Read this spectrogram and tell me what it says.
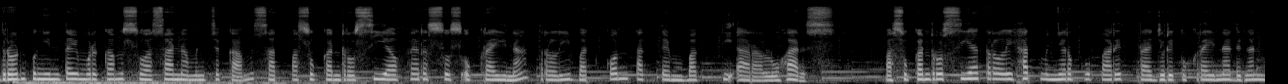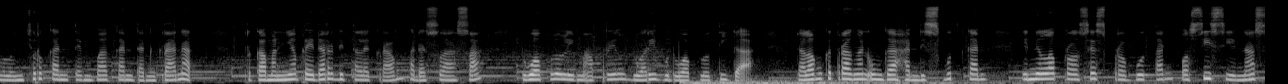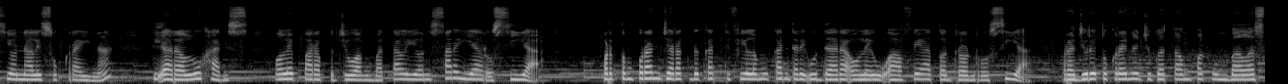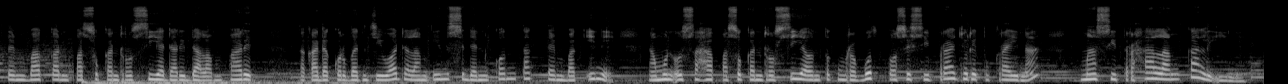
Drone pengintai merekam suasana mencekam saat pasukan Rusia versus Ukraina terlibat kontak tembak di arah Luhansk. Pasukan Rusia terlihat menyerbu parit prajurit Ukraina dengan meluncurkan tembakan dan granat. Rekamannya beredar di Telegram pada Selasa 25 April 2023. Dalam keterangan unggahan disebutkan inilah proses perebutan posisi nasionalis Ukraina di arah Luhansk oleh para pejuang batalion Saria Rusia. Pertempuran jarak dekat difilmkan dari udara oleh UAV atau drone Rusia. Prajurit Ukraina juga tampak membalas tembakan pasukan Rusia dari dalam parit. Tak ada korban jiwa dalam insiden kontak tembak ini, namun usaha pasukan Rusia untuk merebut posisi prajurit Ukraina masih terhalang kali ini.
